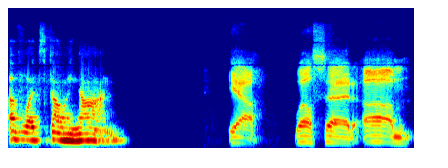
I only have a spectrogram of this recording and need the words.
of what's going on yeah, well said. Um,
